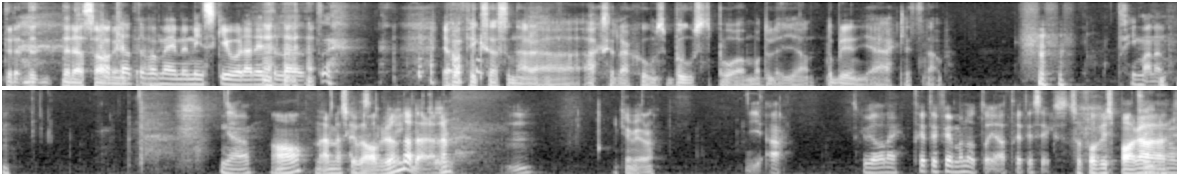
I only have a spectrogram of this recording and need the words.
Det, det, det där sa Jag vi kan inte. inte vara med med min Skoda, det är inte lönt. Jag får fixa sån här uh, accelerationsboost på Model Y. Då blir den jäkligt snabb. Trimma den. Ja, Ja, nej, men ska vi avrunda där eller? Mm. Det kan vi göra. ja. Ska vi göra det? 35 minuter, ja 36. Så får vi spara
